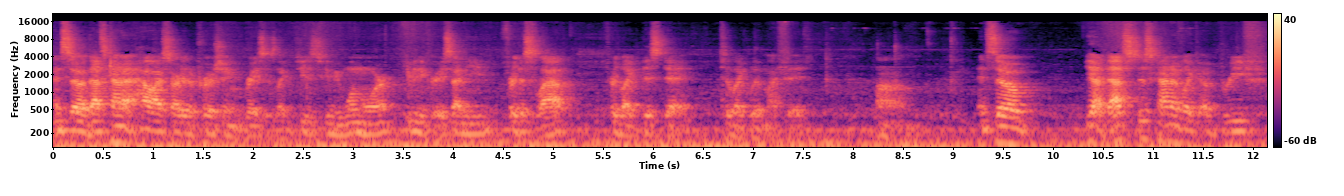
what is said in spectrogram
And so that's kind of how I started approaching races. Like, Jesus, give me one more, give me the grace I need for this lap, for like this day to like live my faith. Um, and so, yeah, that's just kind of like a brief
